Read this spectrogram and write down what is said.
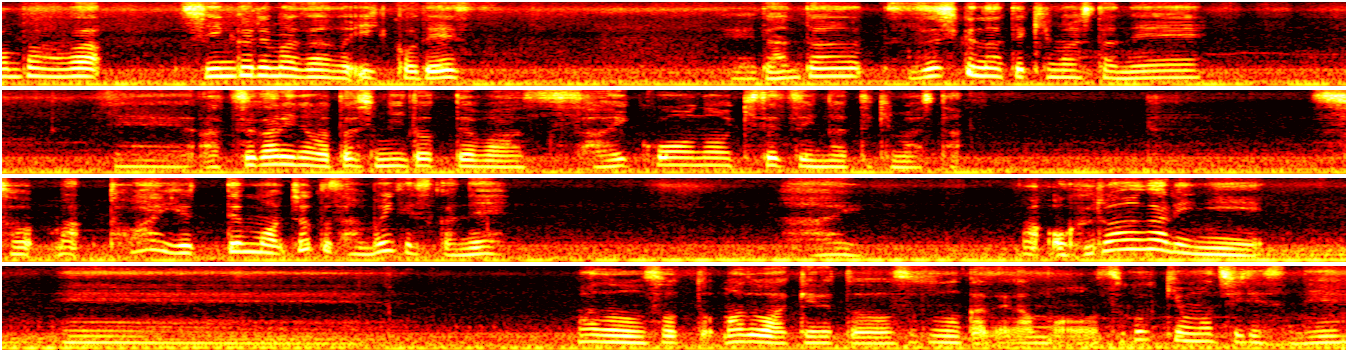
こんばんは。シングルマザーのいっこです、えー、だんだん涼しくなってきましたね、えー、暑がりの私にとっては最高の季節になってきました。そうまとは言ってもちょっと寒いですかね。はい。まあ、お風呂上がりに、えー、窓の外窓を開けると外の風がものすごく気持ちいいですね。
